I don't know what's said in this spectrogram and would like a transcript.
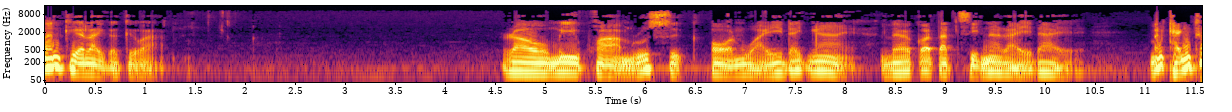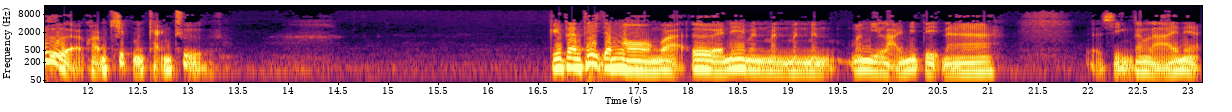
นั่นคืออะไรก็คือว่า เรามีความรู้สึกอ่อนไหวได้ง่าย แล้วก็ตัดสินอะไรได้ มันแข็งทื่อความคิดมันแข็งทื่อคือแทนที่จะมองว่า เอออันนี้มันมันมันมันมันมีหลายมิตินะ สิ่งทั้งหลายเนี่ย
